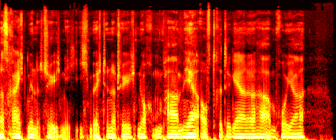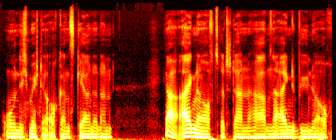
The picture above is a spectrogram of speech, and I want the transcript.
das reicht mir natürlich nicht. Ich möchte natürlich noch ein paar mehr Auftritte gerne haben pro Jahr. Und ich möchte auch ganz gerne dann ja, eigene Auftritte dann haben, eine eigene Bühne, auch,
